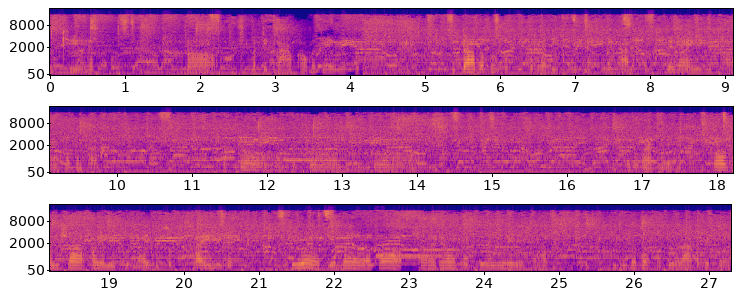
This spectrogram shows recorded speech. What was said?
โอเคครับ ก็มาติดตามเขากันด้วยนะครับกดติดตามแล้วก็กดกระดิ่งนะครับเพื่อไม่พลาดรับชมคลิปใหม่ๆจากเขากันนะครับแล้วก็แล้วก็แล้วก็ก็ประมาณนี้แหละครับก็ใครที่ชอบก็อย่าลืมกดไลค์กด subscribe ให้กับ Silver Gamer แล้วก็ช anel ผมด้วยนะครับ นี้ก็ต้องขอตัวลากันไปก่อน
